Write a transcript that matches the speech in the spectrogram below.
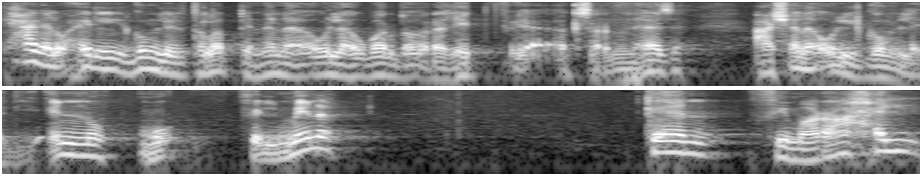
الحاجة الوحيدة الجمله اللي طلبت إن أنا أقولها وبرضه رغيت في أكثر من هذا عشان أقول الجملة دي. إنه فيلمنا كان في مراحل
